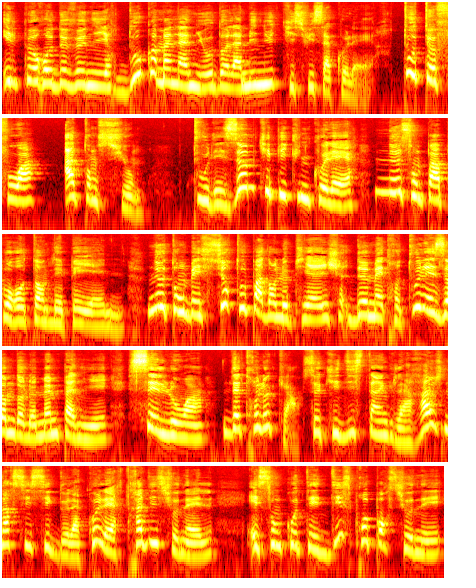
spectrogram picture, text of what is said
il peut redevenir doux comme un agneau dans la minute qui suit sa colère. Toutefois, attention, tous les hommes qui piquent une colère ne sont pas pour autant des PN. Ne tombez surtout pas dans le piège de mettre tous les hommes dans le même panier, c'est loin d'être le cas. Ce qui distingue la rage narcissique de la colère traditionnelle est son côté disproportionné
